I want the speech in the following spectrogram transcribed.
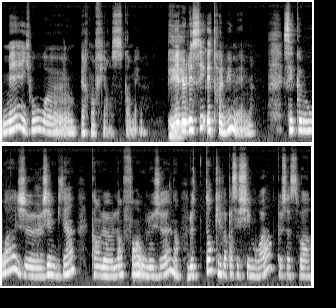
mais il faut euh, faire confiance quand même et, le laisser être lui-même. C'est que moi, je- j'aime bien quand le- l'enfant ou le jeune, le temps qu'il va passer chez moi, que ce soit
